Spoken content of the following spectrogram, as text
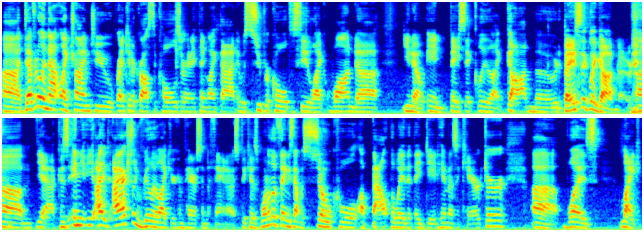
uh, definitely not like trying to rake it across the coals or anything like that. It was super cool to see like Wanda, you know, in basically like God mode. Basically God mode. Um, yeah, because and I, I actually really like your comparison to Thanos because one of the things that was so cool about the way that they did him as a character uh, was like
